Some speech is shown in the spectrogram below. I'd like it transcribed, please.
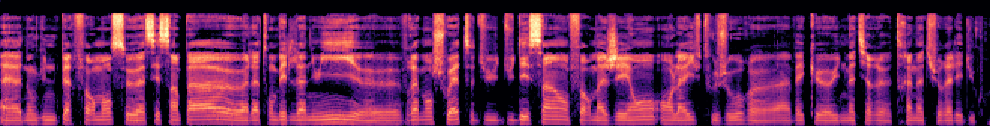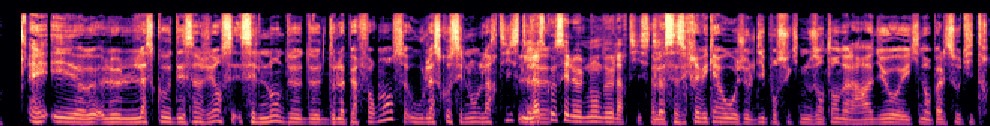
donc une performance assez sympa à la tombée de la nuit. Euh, vraiment chouette, du, dessin en format géant, en live toujours, euh, avec euh, une matière très naturelle et du coin. Et, et euh, le Lasco Dessin Géant, c'est le nom de, de, de, la performance ou Lasco c'est le nom de l'artiste Lasco c'est le nom de l'artiste. Alors ça s'écrit avec un O, je le dis pour ceux qui nous entendent à la radio et qui n'ont pas le sous-titre.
